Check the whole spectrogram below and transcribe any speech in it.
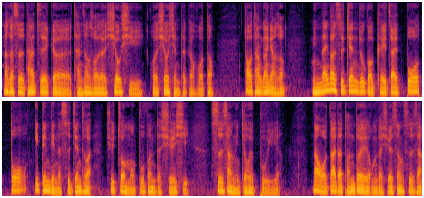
那个是他这个产生所谓的休息或者休闲的一个活动。但我常常跟他讲说，你那段时间如果可以再拨多一点点的时间出来去做某部分的学习，事实上你就会不一样。那我带的团队，我们的学生事实上。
